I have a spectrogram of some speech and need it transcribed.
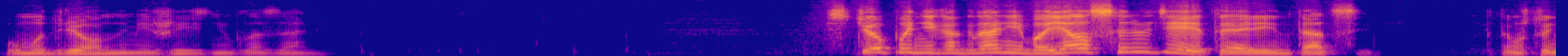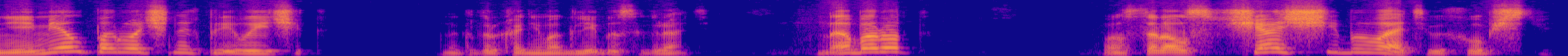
умудренными жизнью глазами. Степа никогда не боялся людей этой ориентации потому что не имел порочных привычек, на которых они могли бы сыграть. Наоборот, он старался чаще бывать в их обществе,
